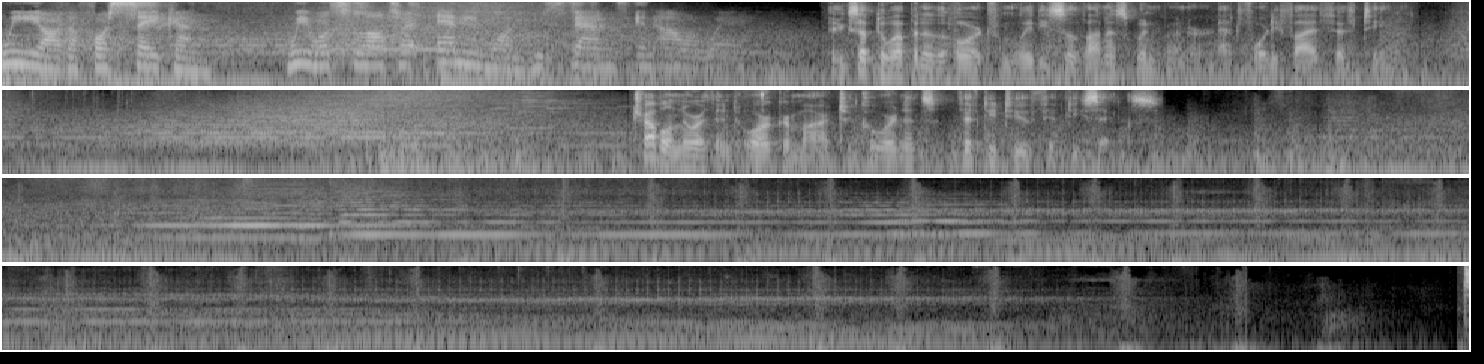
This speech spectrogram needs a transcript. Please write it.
We are the Forsaken. We will slaughter anyone who stands in our way. Accept a weapon of the Horde from Lady Sylvanas Windrunner at 4515. Travel north into Orgrimmar to coordinates 5256.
